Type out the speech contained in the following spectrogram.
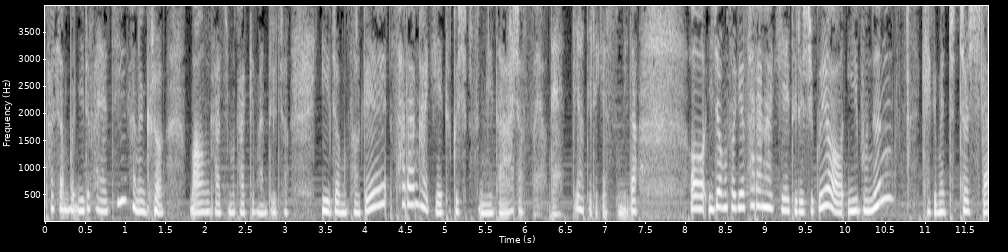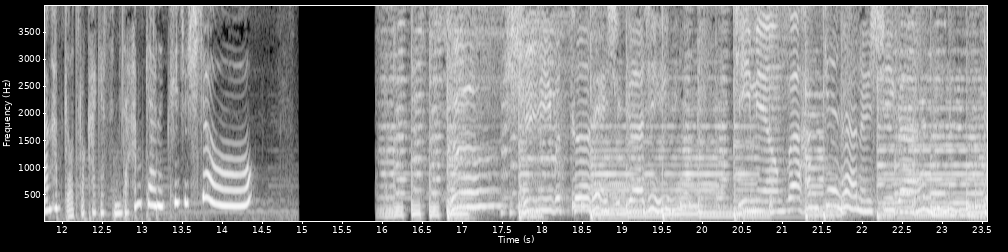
다시 한번 일해봐야지 하는 그런 마음가짐을 갖게 만들죠. 이정석의 사랑하기에 듣고 싶습니다 하셨어요. 네, 띄워드리겠습니다. 어, 이정석의 사랑하기에 들으시고요. 이분은 개그맨 주철 씨랑 함께 오도록 하겠습니다. 함께하는 퀴즈쇼. 2시부터 4시까지 김혜영과 함께하는 시간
